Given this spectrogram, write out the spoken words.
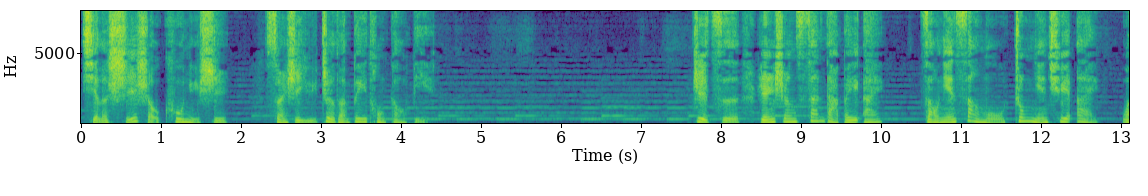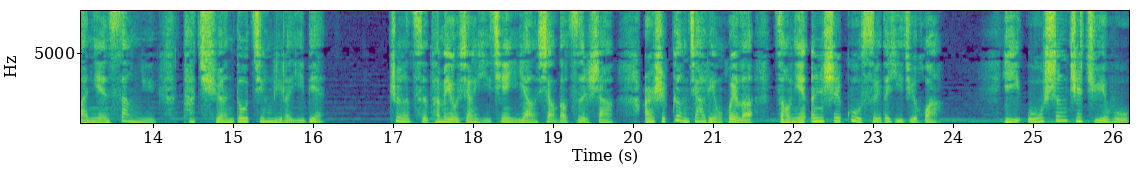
写了十首哭女诗。算是与这段悲痛告别。至此，人生三大悲哀：早年丧母，中年缺爱，晚年丧女，他全都经历了一遍。这次他没有像以前一样想到自杀，而是更加领会了早年恩师顾随的一句话：“以无声之觉悟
